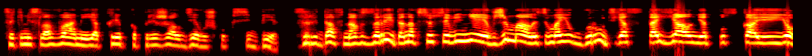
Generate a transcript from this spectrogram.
С этими словами я крепко прижал девушку к себе. Зарыдав на взрыд, она все сильнее вжималась в мою грудь. Я стоял, не отпуская ее,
